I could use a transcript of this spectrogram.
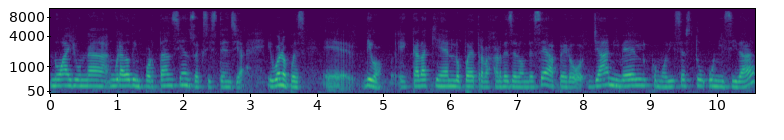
no hay una, un grado de importancia en su existencia. Y bueno, pues eh, digo, eh, cada quien lo puede trabajar desde donde sea, pero ya a nivel, como dices tú, unicidad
